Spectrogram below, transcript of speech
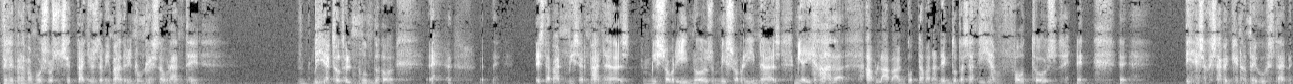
celebrábamos los 80 años de mi madre en un restaurante. Vi a todo el mundo. Estaban mis hermanas, mis sobrinos, mis sobrinas, mi ahijada. Hablaban, contaban anécdotas, hacían fotos. Y eso que saben que no me gustan.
